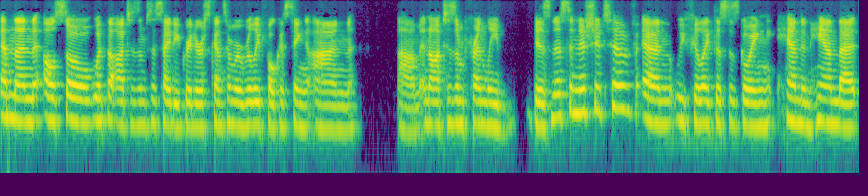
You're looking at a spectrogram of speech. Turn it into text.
and then also with the Autism Society of Greater Wisconsin, we're really focusing on um, an autism friendly business initiative. And we feel like this is going hand in hand that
